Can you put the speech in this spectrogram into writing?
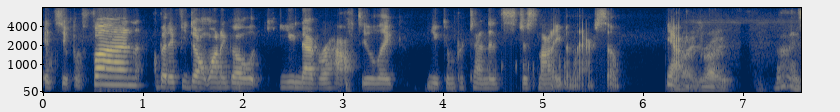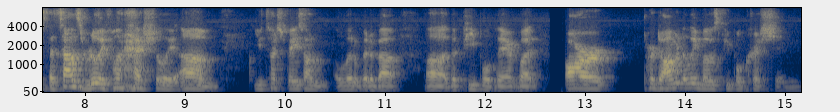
it's super fun. But if you don't want to go you never have to. Like you can pretend it's just not even there. So yeah. Right, right. Nice. That sounds really fun, actually. Um, you touched base on a little bit about uh, the people there, but are predominantly most people Christian?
